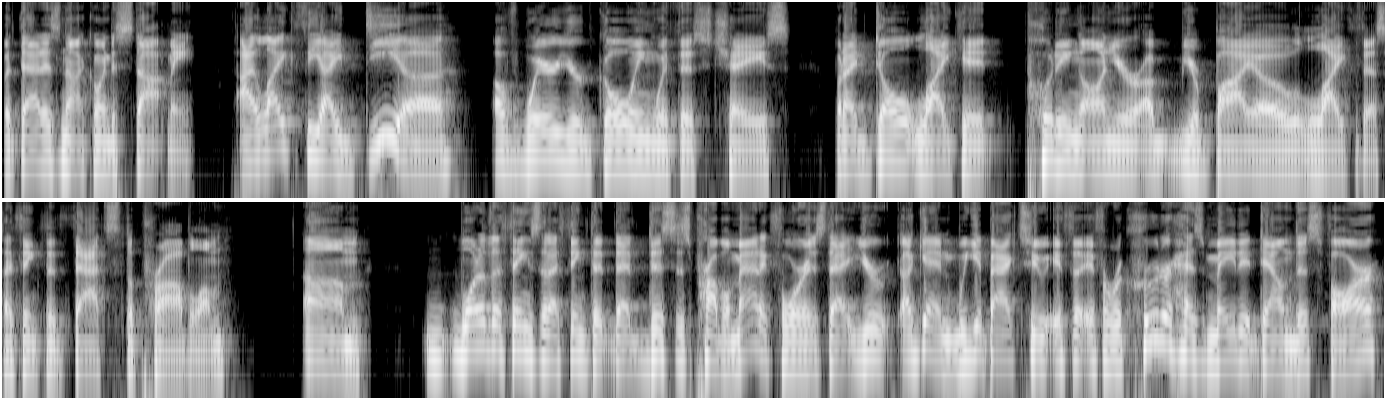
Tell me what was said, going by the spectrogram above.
but that is not going to stop me. I like the idea of where you're going with this chase, but I don't like it putting on your uh, your bio like this. I think that that's the problem. Um, one of the things that I think that that this is problematic for is that you're again we get back to if if a recruiter has made it down this far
